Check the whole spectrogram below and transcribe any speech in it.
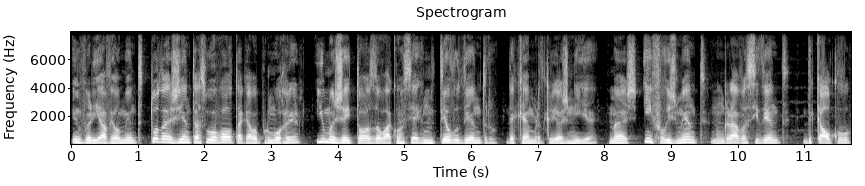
Invariavelmente toda a gente à sua volta acaba por morrer e uma jeitosa lá consegue metê-lo dentro da câmara de criogenia, mas infelizmente, num grave acidente de cálculo,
